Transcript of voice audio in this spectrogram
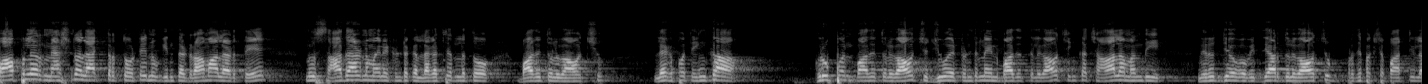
popular national actor తోటే నువ్వు ఇంత డ్రామాలు ఆడితే నువ్వు సాధారణమైనటువంటి లగచర్లతో బాధితులు కావచ్చు లేకపోతే ఇంకా గ్రూప్ వన్ బాధితులు కావచ్చు జూఏ ట్వంటీ నైన్ బాధితులు కావచ్చు ఇంకా చాలామంది నిరుద్యోగ విద్యార్థులు కావచ్చు ప్రతిపక్ష పార్టీల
